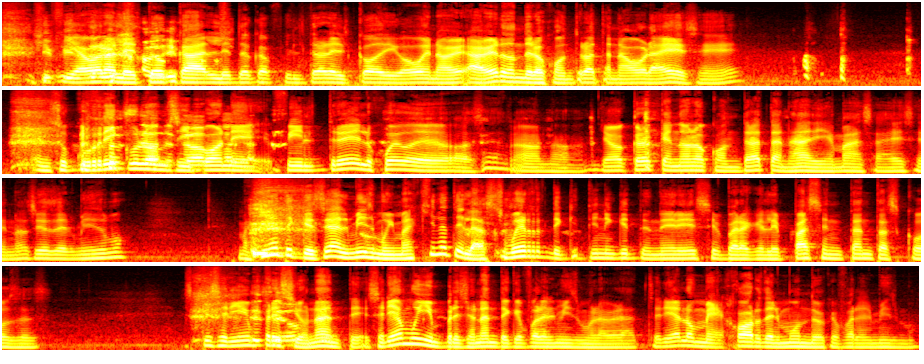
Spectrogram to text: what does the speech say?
Y, ahora le toca, le toca filtrar el código. Bueno, a ver, a ver dónde lo contratan ahora ese, ¿eh? En su currículum si pone filtré el juego de... no, no. Yo creo que no lo contrata nadie más a ese, ¿no? Si es el mismo. Imagínate que sea el mismo. Imagínate la suerte que tiene que tener ese para que le pasen tantas cosas. Es que sería impresionante. Sería muy impresionante que fuera el mismo, la verdad. Sería lo mejor del mundo que fuera el mismo.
